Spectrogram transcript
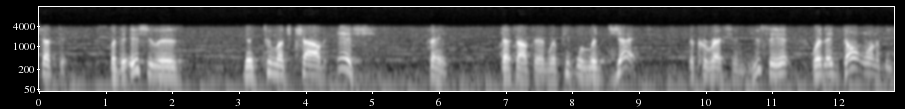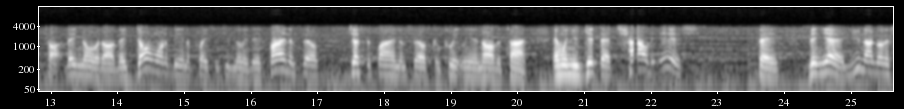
accept it. But the issue is there's too much childish faith that's out there where people reject the correction. You see it where they don't want to be taught. They know it all. They don't want to be in a place of humility. They find themselves justifying themselves completely and all the time. And when you get that childish faith, then yeah, you're not going to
